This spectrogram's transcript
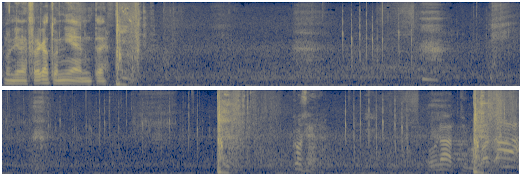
Non gliene è fregato niente. Cos'era? Un attimo, guarda.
